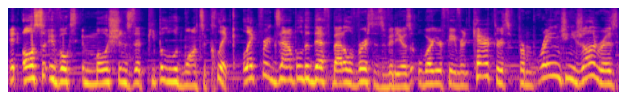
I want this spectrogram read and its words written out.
It also evokes emotions that people would want to click, like for example the Death Battle versus videos where your favorite characters from ranging genres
